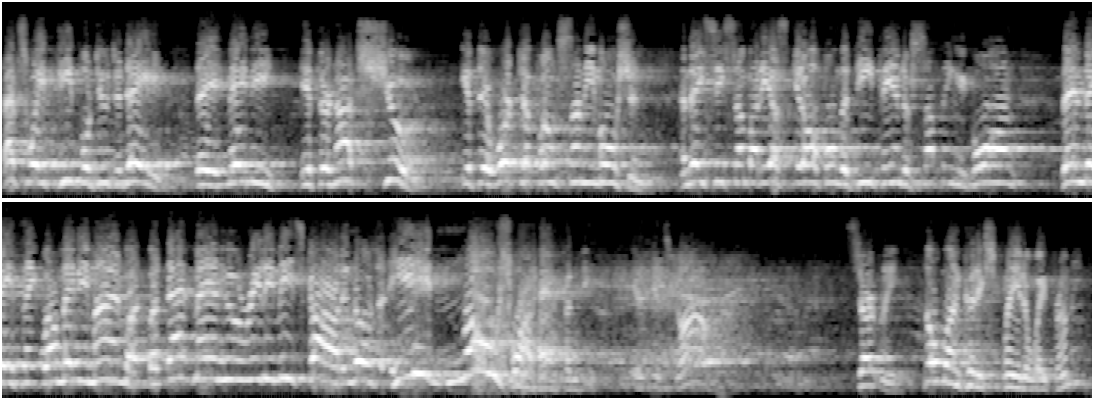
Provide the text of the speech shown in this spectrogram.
That's the way people do today. They maybe, if they're not sure, if they're worked up on some emotion, and they see somebody else get off on the deep end of something and go on, then they think, well, maybe mine, but, but that man who really meets God and knows that he knows what happened, it, it's God. Certainly. No one could explain it away from him.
